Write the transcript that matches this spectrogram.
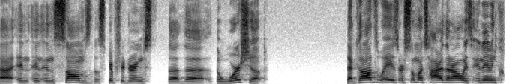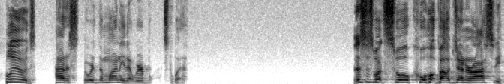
uh, in, in, in, Psalms, the scripture during the, the, the worship, that God's ways are so much higher than our ways, and it includes how to steward the money that we're blessed with. This is what's so cool about generosity.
